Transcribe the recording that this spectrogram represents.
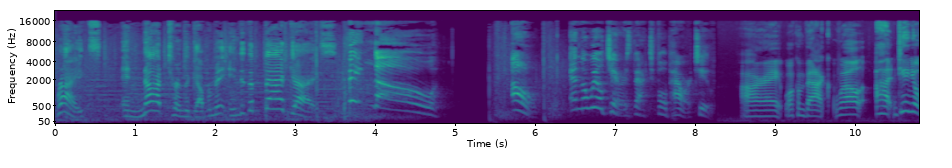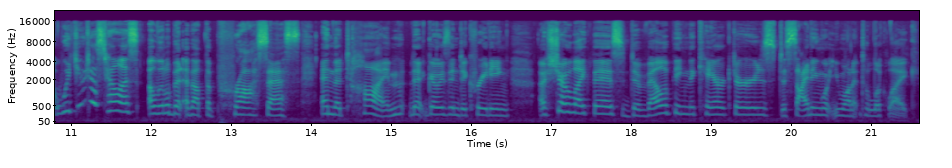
rights and not turn the government into the bad guys. Bingo! Oh, and the wheelchair is back to full power, too. All right, welcome back. Well, uh, Daniel, would you just tell us a little bit about the process and the time that goes into creating a show like this, developing the characters, deciding what you want it to look like?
